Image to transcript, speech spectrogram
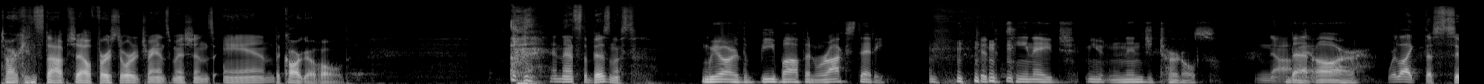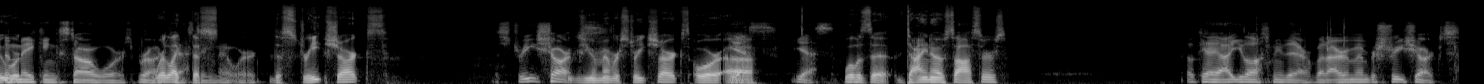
Tarkin Stop Shell, First Order Transmissions, and the Cargo Hold. and that's the business. we are the Bebop and Rocksteady to the Teenage Mutant Ninja Turtles Nah, that man. are we're like the the sewer, Making Star Wars Broadcasting We're like the Network. the Street Sharks. The Street Sharks. Do you remember Street Sharks or uh, Yes. Yes. what was the Dinosaucers? Okay, uh, you lost me there, but I remember Street Sharks.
